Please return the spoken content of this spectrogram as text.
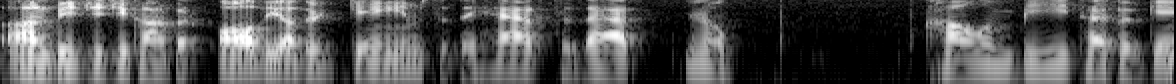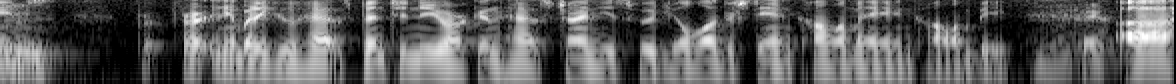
on BGGCon, but all the other games that they had for that, you know, column B type of games. Mm for, for anybody who has been to New York and has Chinese food, you'll understand column A and column B. Okay. Uh,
